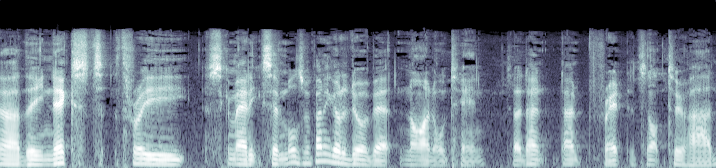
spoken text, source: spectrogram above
Uh, the next three schematic symbols, we've only got to do about nine or ten, so don't don't fret, it's not too hard.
